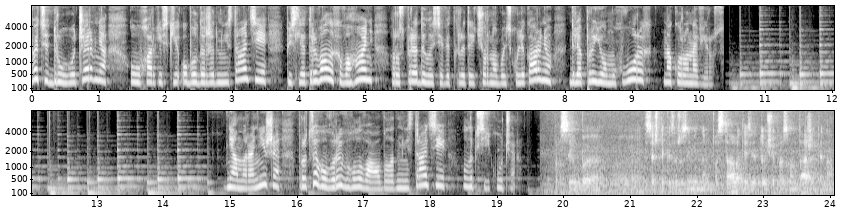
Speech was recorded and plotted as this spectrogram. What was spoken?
22 червня у Харківській облдержадміністрації після тривалих вагань розпорядилися відкрити Чорнобильську лікарню для прийому хворих на коронавірус. Днями раніше про це говорив голова обладміністрації Олексій Кучер. Просив би е, все ж таки з розумінням поставитись для того, щоб розвантажити нам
